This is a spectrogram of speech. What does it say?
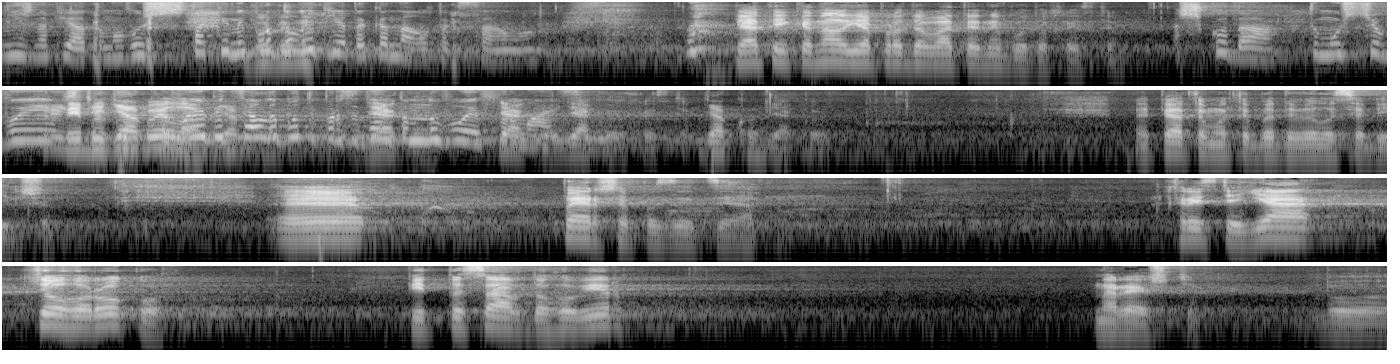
ніж на п'ятому. Ви ж так і не Будемо. продали п'ятий канал так само. П'ятий канал я продавати не буду, Христя. Шкода, тому що ви, Ти би Дякую. ви обіцяли бути президентом Дякую. нової формації. Дякую, Христя. Дякую. Дякую. На п'ятому тебе дивилися більше. Е, перша позиція. Христя, я цього року підписав договір нарешті, бо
